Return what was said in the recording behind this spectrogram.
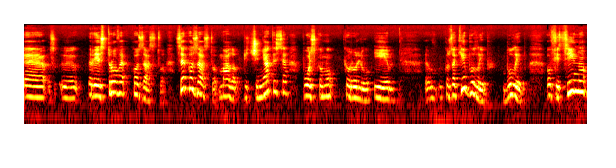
е, реєстрове козацтво. Це козацтво мало підчинятися польському королю. І е, козаки були б, були б офіційно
